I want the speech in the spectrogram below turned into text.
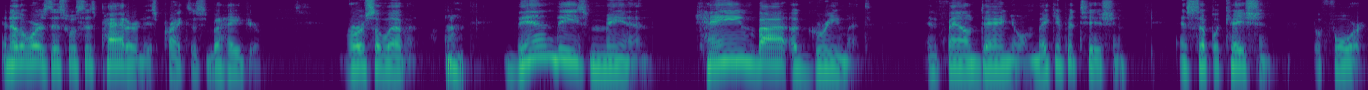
In other words, this was his pattern, his practice and behavior verse 11. then these men came by agreement and found Daniel making petition and supplication before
